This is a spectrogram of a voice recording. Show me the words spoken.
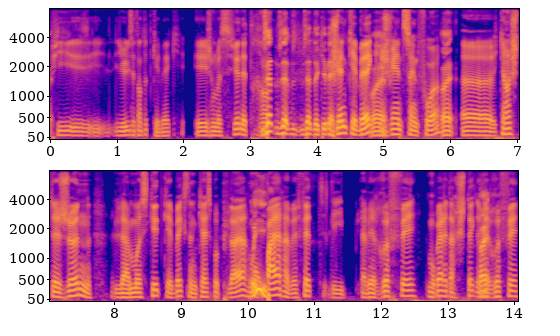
Puis il y a eu les attentats de Québec et je me souviens d'être Vous êtes, vous êtes, vous êtes de Québec. Je viens de Québec, Ouais. je viens de Sainte-Foy. Ouais. Quand j'étais jeune, la mosquée de Québec, c'était une caisse populaire. Mon père avait fait les avait refait, mon père est architecte, avait Ouais. refait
